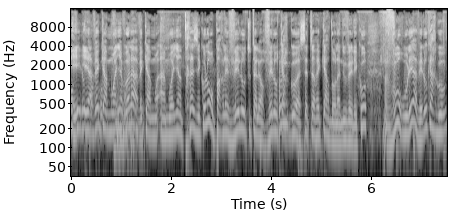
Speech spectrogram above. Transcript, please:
et, et avec un moyen, voilà, avec un, un, moyen très écolo. On parlait vélo tout à l'heure, vélo cargo à 7h15 dans la nouvelle éco. Vous roulez à vélo cargo.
